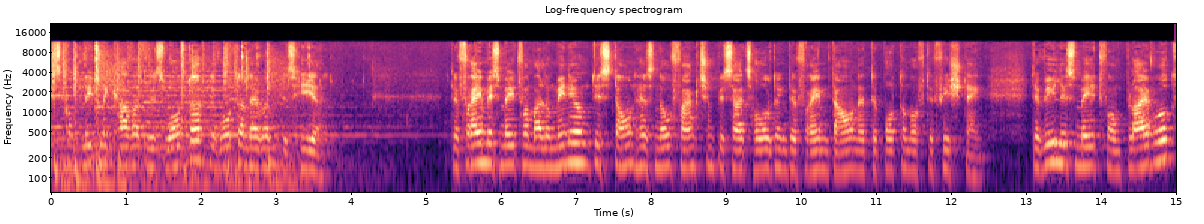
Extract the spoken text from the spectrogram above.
It's completely covered with water. The water level is here. The frame is made from aluminium. This stone has no function besides holding the frame down at the bottom of the fish tank. The wheel is made from plywood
